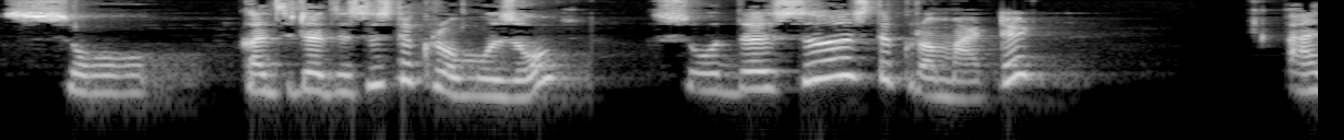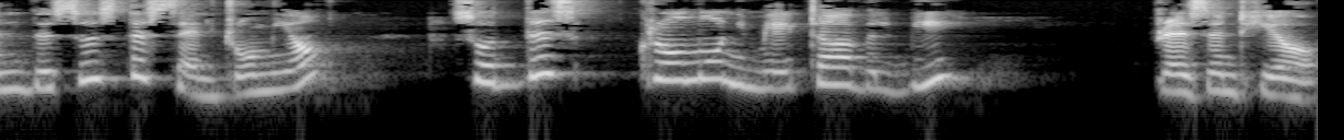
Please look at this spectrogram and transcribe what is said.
So consider this is the chromosome. So this is the chromatid and this is the centromere. So this chromonematia will be present here.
